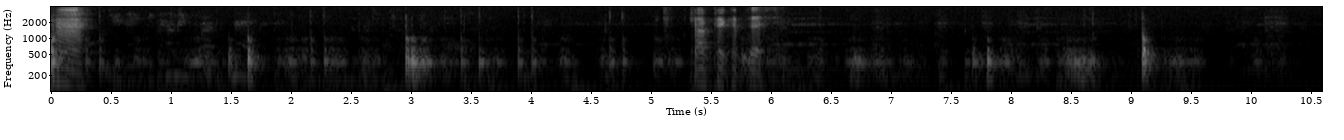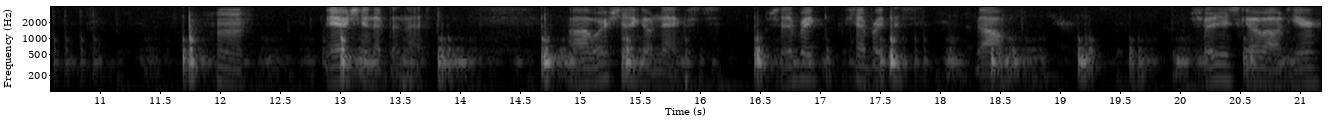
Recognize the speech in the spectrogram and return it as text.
Huh. To pick up this. Hmm. Maybe I shouldn't have done that. Uh, where should I go next? Should I break? Can I break this? No. Should I just go out here?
